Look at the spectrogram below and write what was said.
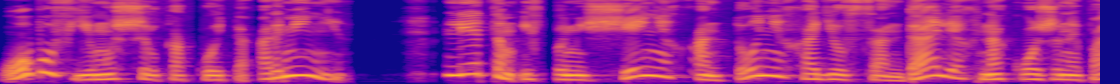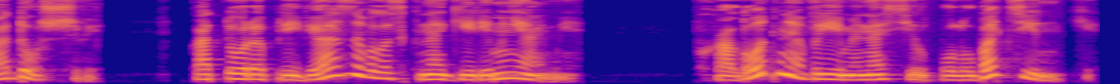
Обувь ему шил какой-то армянин. Летом и в помещениях Антоний ходил в сандалиях на кожаной подошве, которая привязывалась к ноге ремнями. В холодное время носил полуботинки.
